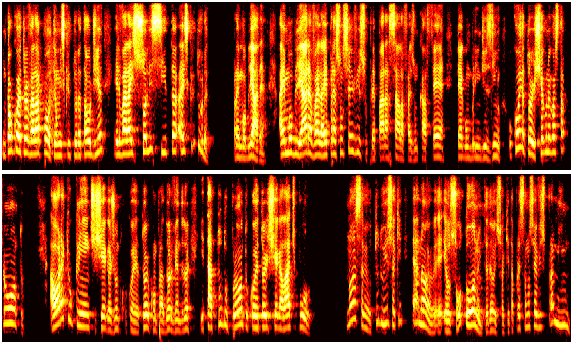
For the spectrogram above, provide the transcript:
Então o corretor vai lá, pô, tem uma escritura tal dia, ele vai lá e solicita a escritura para a imobiliária. A imobiliária vai lá e presta um serviço, prepara a sala, faz um café, pega um brindezinho. O corretor chega, o negócio está pronto. A hora que o cliente chega junto com o corretor, comprador, vendedor, e está tudo pronto, o corretor chega lá, tipo, nossa, meu, tudo isso aqui. É, não, eu sou o dono, entendeu? Isso aqui está prestando um serviço para mim.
